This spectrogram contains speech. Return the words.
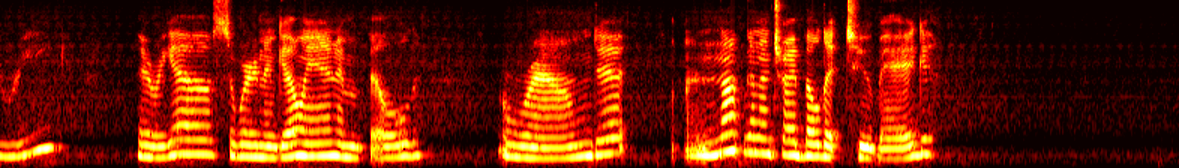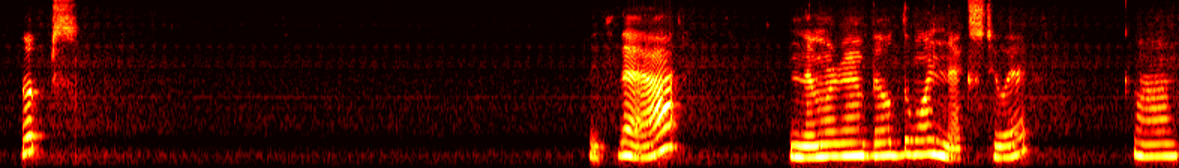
three. There we go. So we're going to go in and build around it. I'm not going to try build it too big. Oops. Like that. And then we're going to build the one next to it. Come on.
